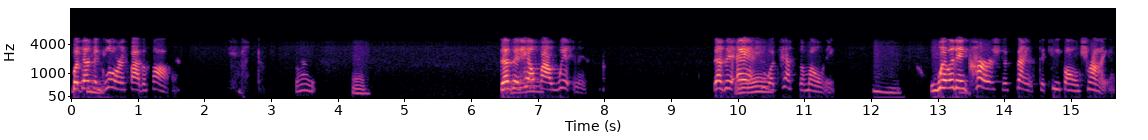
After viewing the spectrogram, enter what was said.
But does it Mm. glorify the Father? Right. Mm. Does it help our witness? Does it add Amen. to a testimony? Mm. Will it encourage the saints to keep on trying?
